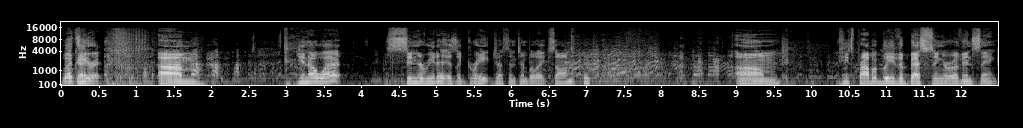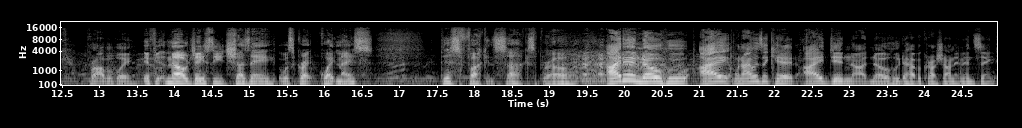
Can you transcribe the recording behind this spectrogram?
Let's Okay. hear it. Um, you know what? Senorita is a great Justin Timberlake song. um, he's probably the best singer of NSYNC. Probably. If you no, JC Chasez was quite quite nice. This fucking sucks, bro. I didn't know who I when I was a kid. I did not know who to have a crush on in NSYNC.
